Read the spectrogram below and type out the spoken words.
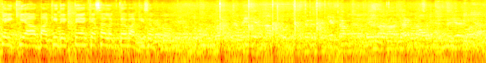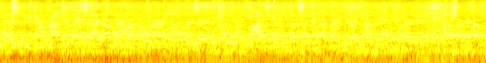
प्ले किया बाकी देखते हैं कैसा लगता है बाकी सबको जब भी आपको जिस तरह से गेटअप घर में सबने तैयार किया मतलब मैं, जैसे आज जैसा गेटअप है चाहती है कि मैं अच्छा गेटअप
